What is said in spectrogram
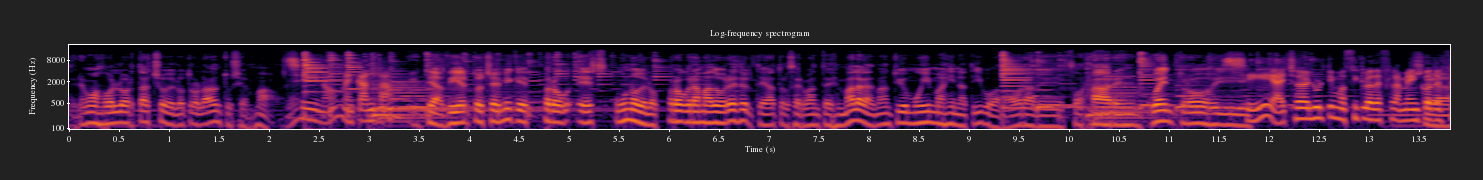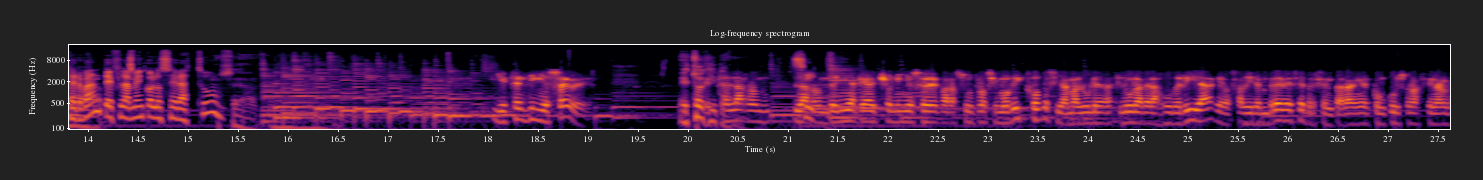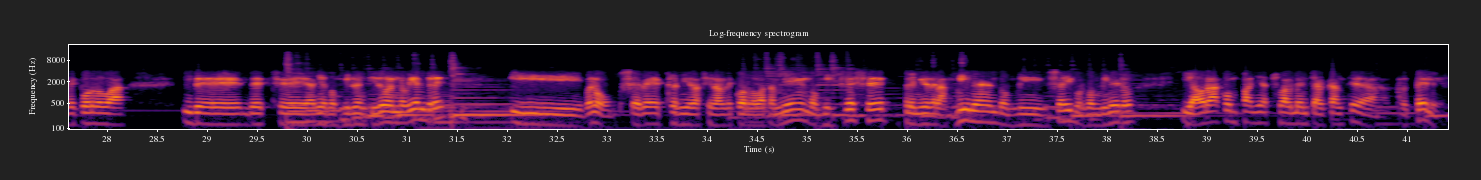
Tenemos a Osvaldo Artacho del otro lado entusiasmado. ¿eh? Sí, ¿no? Me encanta. Y te advierto, Chemi, que es, pro- es uno de los programadores del Teatro Cervantes en Málaga. Además, un tío muy imaginativo a la hora de forjar encuentros y... Sí, ha hecho el último ciclo de flamenco O sea- del Cervantes. Flamenco lo serás tú. O sea, Y este es Niño Sebe. esto es Esta es la, ron- la Sí. rondeña que ha hecho Niño Sede para su próximo disco, que se llama Luna, Luna de la Judería, que va a salir en breve, se presentará en el concurso nacional de Córdoba de, de este año 2022, en noviembre. Y bueno, se ve Premio Nacional de Córdoba también en 2013, Premio de las Minas en 2006 por Don Minero, y ahora acompaña actualmente al cante a- al Pele.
